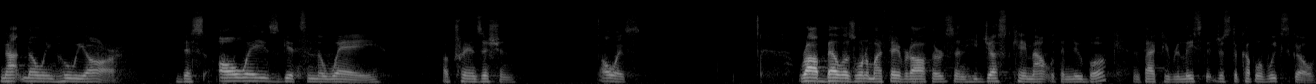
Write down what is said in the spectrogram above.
Not knowing who we are. This always gets in the way of transition. Always. Rob Bell is one of my favorite authors, and he just came out with a new book. In fact, he released it just a couple of weeks ago.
